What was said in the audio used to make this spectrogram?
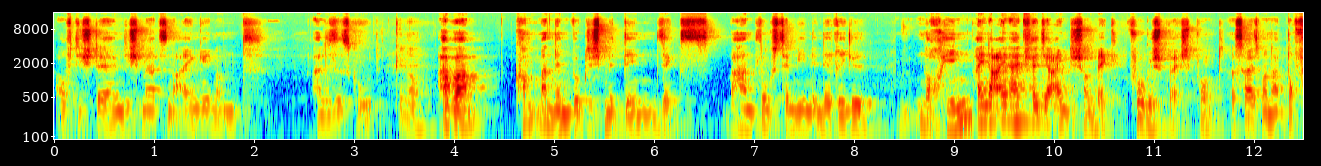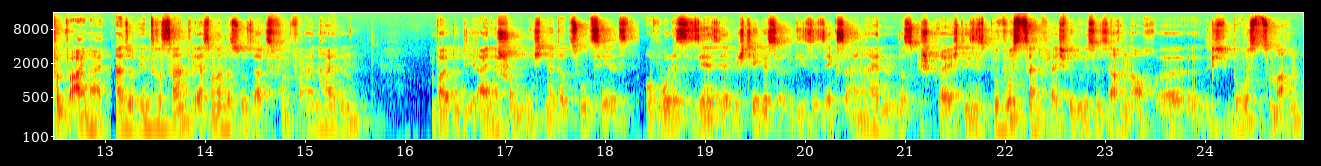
auf die Stellen, die Schmerzen eingehen und alles ist gut. Genau. Aber kommt man denn wirklich mit den sechs Behandlungsterminen in der Regel noch hin? Eine Einheit fällt ja eigentlich schon weg, Vorgespräch, Punkt. Das heißt, man hat noch fünf Einheiten. Also interessant erstmal, dass du sagst fünf Einheiten, weil du die eine schon nicht mehr dazu zählst, obwohl es sehr, sehr wichtig ist, diese sechs Einheiten, das Gespräch, dieses Bewusstsein vielleicht für gewisse Sachen auch äh, sich bewusst zu machen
